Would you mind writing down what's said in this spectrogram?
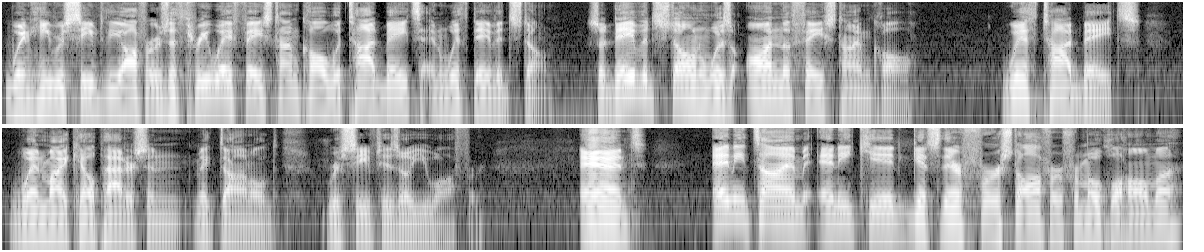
when he received the offer. It was a three-way FaceTime call with Todd Bates and with David Stone. So David Stone was on the FaceTime call with Todd Bates when Michael Patterson McDonald received his OU offer. And anytime any kid gets their first offer from Oklahoma,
